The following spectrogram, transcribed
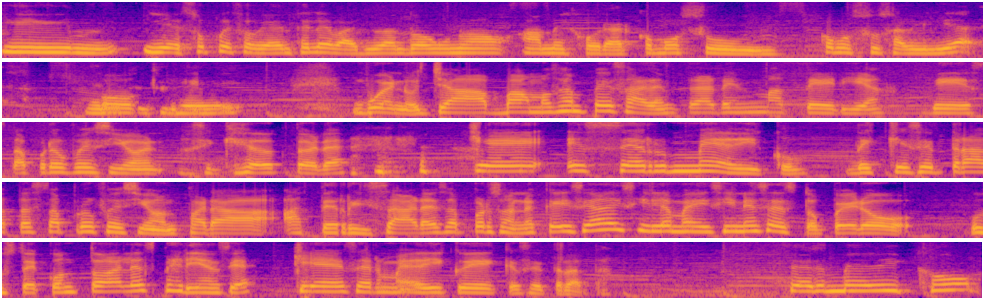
y, eso pues obviamente le va ayudando a uno a mejorar como, su, como sus habilidades. Bueno, ya vamos a empezar a entrar en materia de esta profesión, así que doctora, ¿qué es ser médico? ¿De qué se trata esta profesión para aterrizar a esa persona que dice, ay, sí, la medicina es esto, pero usted con toda la experiencia, ¿qué es ser médico y de qué se trata? Ser médico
